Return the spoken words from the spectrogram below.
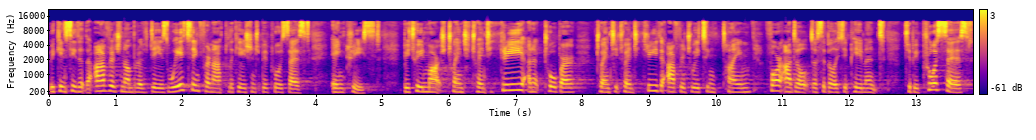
we can see that the average number of days waiting for an application to be processed increased. Between March 2023 and October 2023, the average waiting time for adult disability payment to be processed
